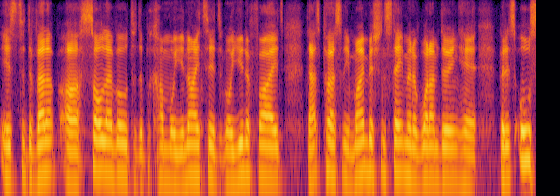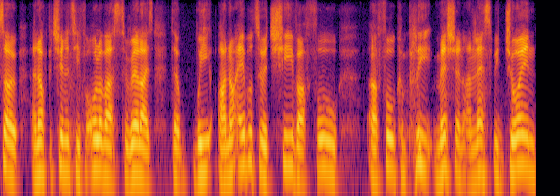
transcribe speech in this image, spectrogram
is to develop our soul level, to become more united, more unified. That's personally my mission statement of what I'm doing here. But it's also an opportunity for all of us to realize that we are not able to achieve our full a full complete mission unless we join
